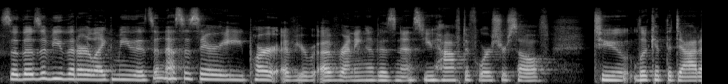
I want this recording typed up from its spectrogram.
So those of you that are like me, it's a necessary part of your of running a business. You have to force yourself to look at the data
